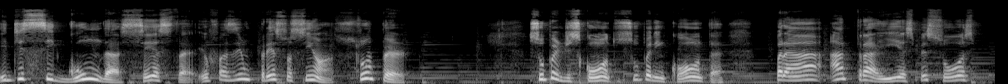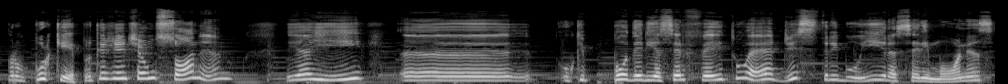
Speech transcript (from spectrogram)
e de segunda a sexta eu fazia um preço assim, ó, super super desconto, super em conta, para atrair as pessoas. Por, quê? Porque a gente é um só, né? E aí uh, o que poderia ser feito é distribuir as cerimônias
